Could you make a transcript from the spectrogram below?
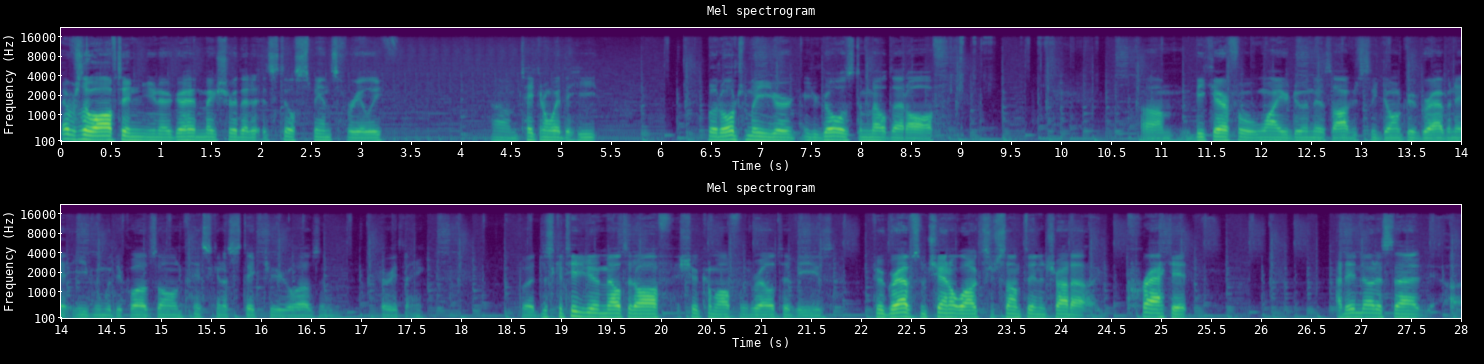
ever so often, you know, go ahead and make sure that it still spins freely, um, taking away the heat. But ultimately, your, your goal is to melt that off. Um, be careful while you're doing this. Obviously, don't go grabbing it even with your gloves on. It's going to stick to your gloves and everything. But just continue to melt it off. It should come off with relative ease. If you grab some channel locks or something and try to crack it, I did notice that uh,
